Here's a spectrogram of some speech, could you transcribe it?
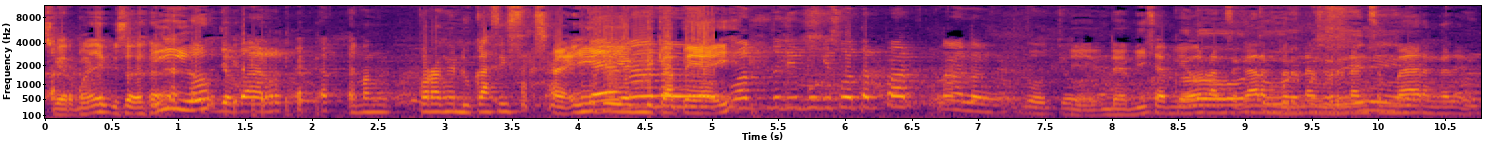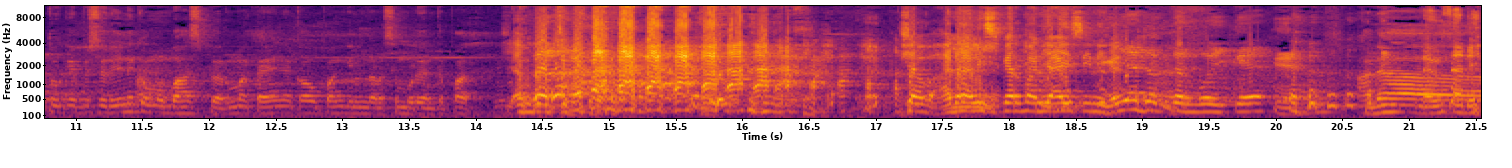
spermanya bisa iyo, jebar. Emang kurang edukasi seks kayaknya itu Kayak yang di Nanang KPAI. Waktu di Bugis Water Park, Nanang gocok. Iya, udah bisa mi orang sekarang untuk berenang episode berenang ini- sembarang kali. Untuk episode ini kau mau bahas sperma, kayaknya kau panggil narasumber yang tepat. siapa siapa ada ahli sperma di ICE ini kan Iya dokter Boyke. Ada Nggak usah deh.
